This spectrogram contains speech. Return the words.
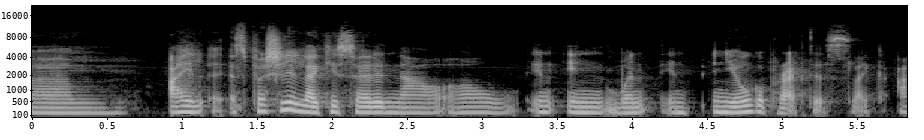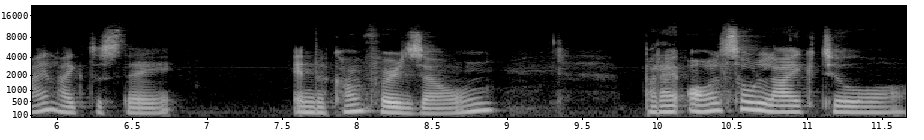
Um, I especially like you said it now. Oh, in in when in, in yoga practice, like I like to stay in the comfort zone, but I also like to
